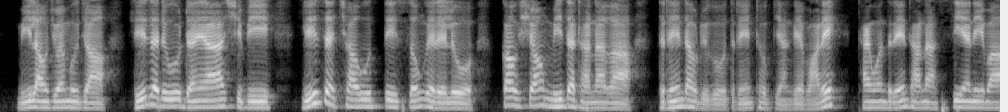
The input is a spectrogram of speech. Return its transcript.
။မီးလောင်ကျွမ်းမှုကြောင့်42ဦးဒဏ်ရာရှိပြီး 46ဦးသေဆုံးခဲ့တယ်လို့ကောက်ရှောင်းမီးတပ်ဌာနကသတင်းတောက်တွေကိုသတင်းထုတ်ပြန်ခဲ့ပါတယ်။ထိုင်ဝမ်သတင်းဌာန CNA မှာ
